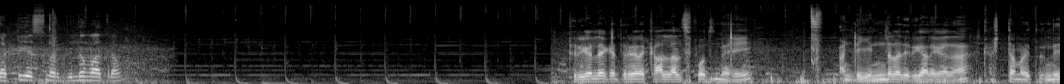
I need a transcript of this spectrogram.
గట్టి చేస్తున్నారు బిల్లు మాత్రం. తిరగలేక తిరగలేక కాళ్ళు అలసిపోతున్నాయి. అంటే ఎండలో తిరగాలి కదా. కష్టమవుతుంది.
